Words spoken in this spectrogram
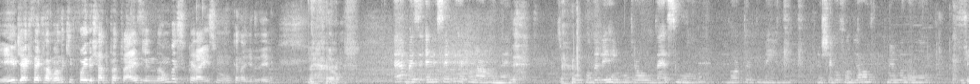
E aí o Jack tá reclamando que foi deixado pra trás, ele não vai superar isso nunca na vida dele. Então, É, mas ele sempre reclamava, né? tipo, quando ele reencontrou o décimo Doctor também, ele já chegou falando, ah, me abandonou. sim,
